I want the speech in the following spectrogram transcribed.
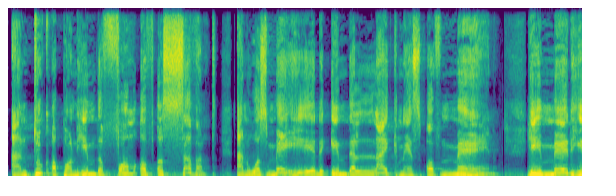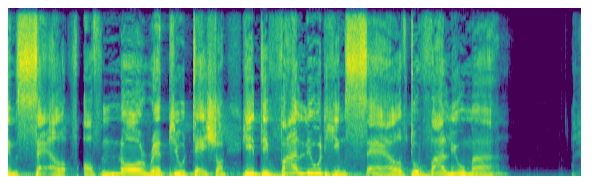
and took upon him the form of a servant and was made in the likeness of man. He made himself of no reputation. He devalued himself to value man.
